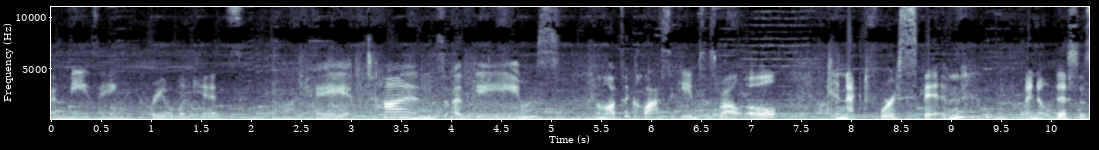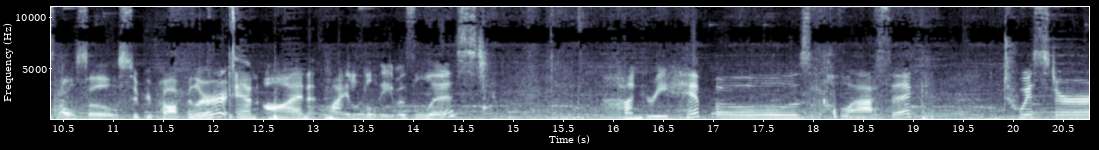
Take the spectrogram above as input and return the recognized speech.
amazing Crayola kits. Okay, tons of games and lots of classic games as well. Oh, Connect for a Spin. I know this is also super popular and on my little Ava's list. Hungry Hippos, classic. Twister,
